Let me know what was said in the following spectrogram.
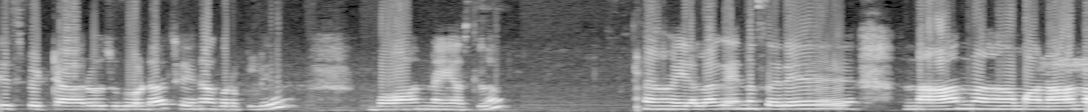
చేసి పెట్టే ఆ రోజు కూడా చైనా గురకలు బాగున్నాయి అసలు. ఎలాగైనా సరే నాన్న మా నాన్న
